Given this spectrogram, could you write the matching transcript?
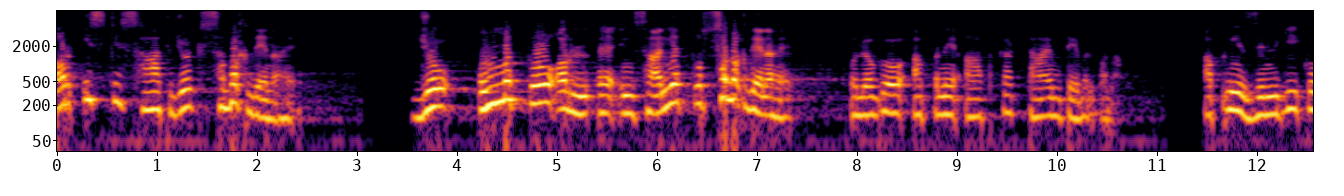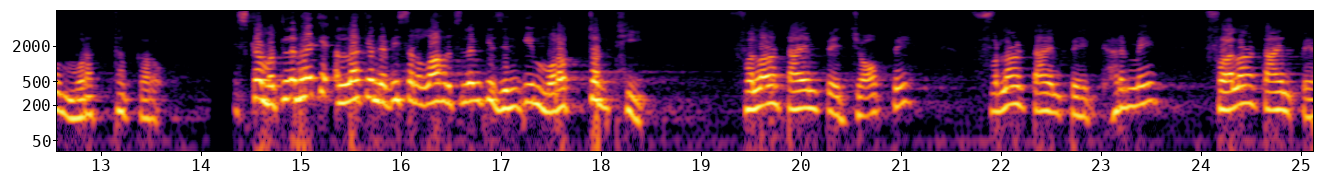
और इसके साथ जो एक सबक देना है, जो उम्मत को और इंसानियत को सबक देना है, वो लोगों अपने आप का टाइम टेबल बनाओ। अपनी ज़िंदगी को मुरतब करो। इसका मतलब है कि अल्लाह के नबी सल्लल्लाहु अलैहि वसल्लम की ज़िंदगी मुरतब थी। फला टाइम पे जॉब पे, फला टाइम पे घर में, फला टाइम पे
